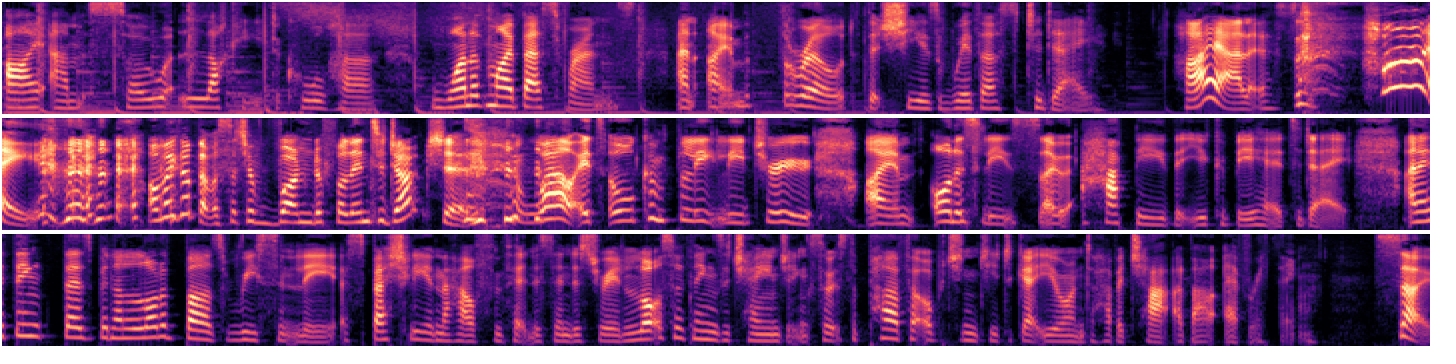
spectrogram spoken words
I am so lucky to call her one of my best friends, and I am thrilled that she is with us today. Hi, Alice. Hi! oh my god, that was such a wonderful introduction. well, it's all completely true. I am honestly so happy that you could be here today. And I think there's been a lot of buzz recently, especially in the health and fitness industry, and lots of things are changing. So it's the perfect opportunity to get you on to have a chat about everything. So,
